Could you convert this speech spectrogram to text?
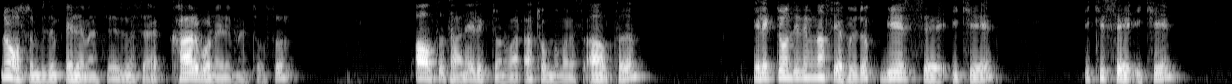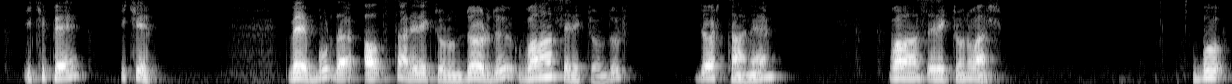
Ne olsun bizim elementimiz? Mesela karbon elementi olsun. 6 tane elektronu var. Atom numarası 6. Elektron dizilimi nasıl yapıyorduk? 1S2, 2S2, 2P2. Ve burada 6 tane elektronun 4'ü valans elektronudur. 4 tane valans elektronu var. Bu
